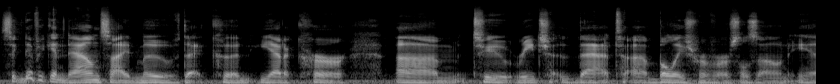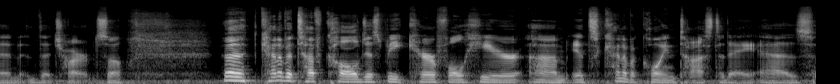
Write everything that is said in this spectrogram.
significant downside move that could yet occur um, to reach that uh, bullish reversal zone in the chart. So uh, kind of a tough call. Just be careful here. Um, it's kind of a coin toss today as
